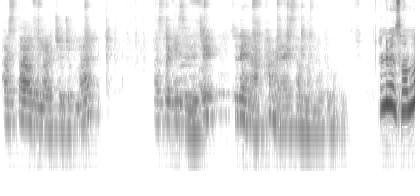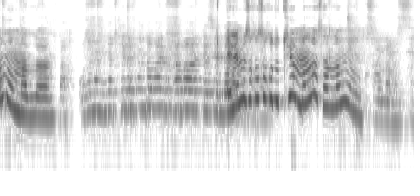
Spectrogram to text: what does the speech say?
Pasta aldılar çocuklar. Pasta kesilecek. Süleyha kamerayı sallama oldu mu? Hani ben sallamam valla. Bak o zaman ya telefonda var bir kabahat ya sende Elimi var. sıkı sıkı tutuyorum valla sallamıyorum. sallamışsın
